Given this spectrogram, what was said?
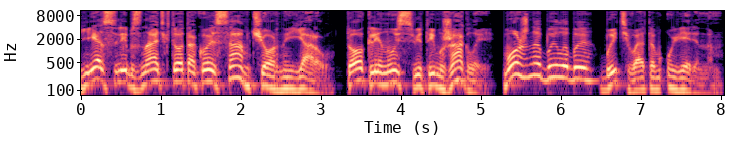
«Если б знать, кто такой сам черный ярл, то, клянусь святым жаглой, можно было бы быть в этом уверенным.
